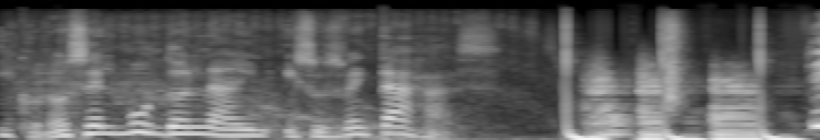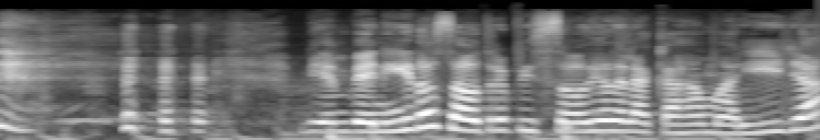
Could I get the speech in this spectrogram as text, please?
y conoce el mundo online y sus ventajas. Bienvenidos a otro episodio de La Caja Amarilla.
